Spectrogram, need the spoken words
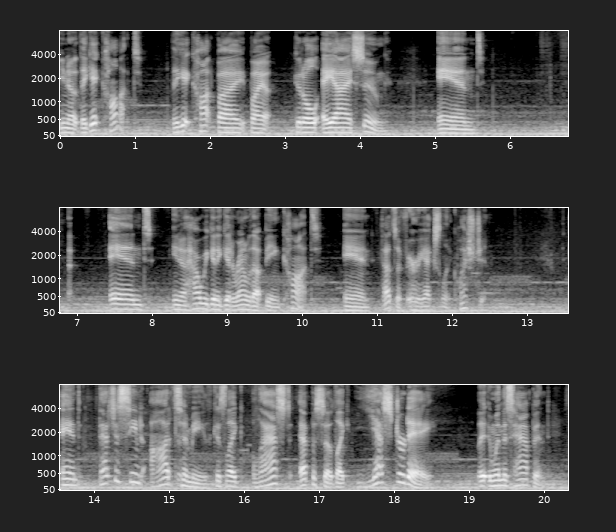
You know, they get caught. They get caught by by good old AI Soong, and and you know how are we going to get around without being caught? And that's a very excellent question. And that just seemed odd to me because, like, last episode, like yesterday, li- when this happened,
